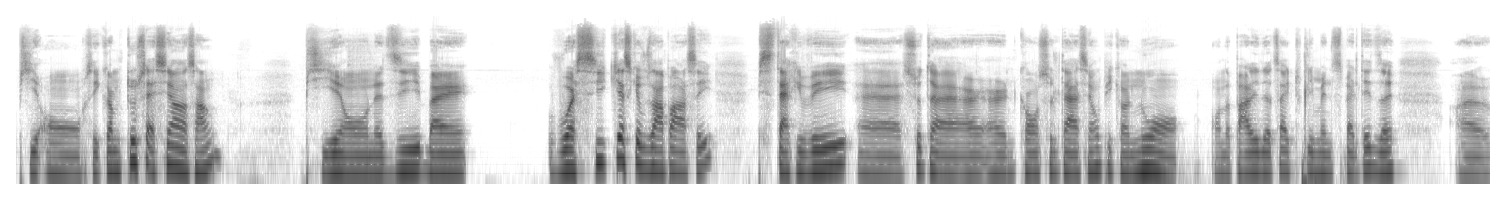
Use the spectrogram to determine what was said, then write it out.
puis on s'est comme tous assis ensemble, puis on a dit, ben, voici, qu'est-ce que vous en pensez? Puis c'est arrivé euh, suite à, à- à une consultation, puis que nous, on, on a parlé de ça avec toutes les municipalités, de dire, euh,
